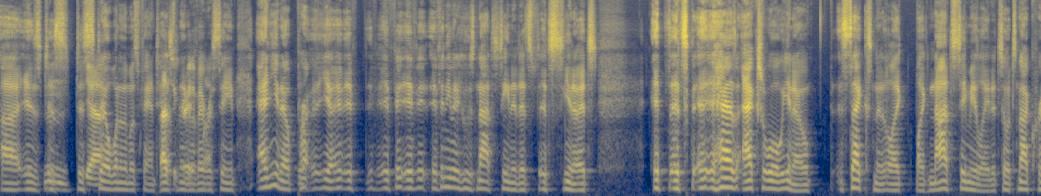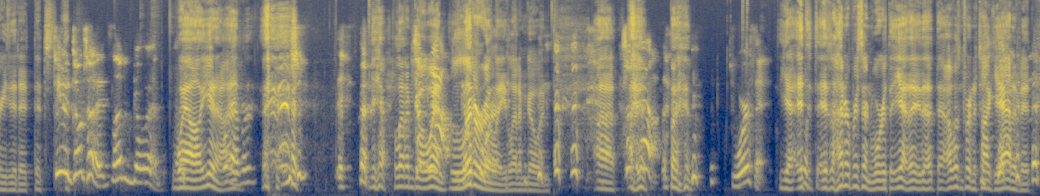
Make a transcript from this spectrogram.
uh, is just mm, just yeah. still one of the most fantastic things I've one. ever seen. And you know, pr- yeah, if, if if if if anybody who's not seen it, it's it's you know it's it's it's it has actual you know sex in it, like like not simulated, so it's not crazy that it, it's. Dude, don't tell it. Let him go in. Like, well, you know, whatever. you should. yeah, let him go in. Yeah, go Literally, let him go in. Uh, Yeah. but worth it. yeah, it's it's 100 percent worth it. Yeah, they, that, I wasn't trying to talk you out of it.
